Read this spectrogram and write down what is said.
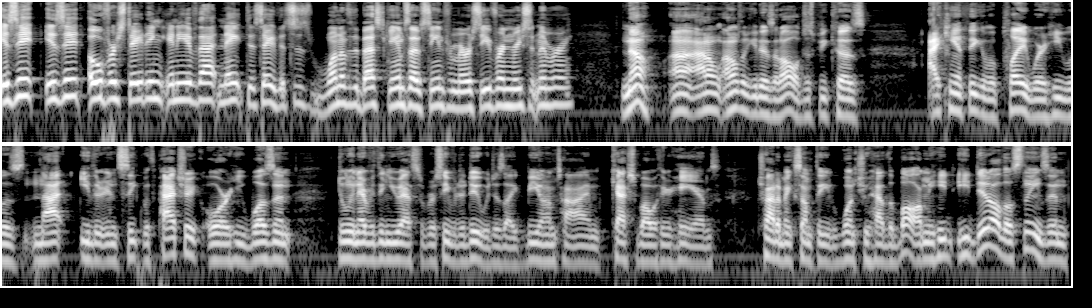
is it is it overstating any of that, Nate, to say this is one of the best games I've seen from a receiver in recent memory? No, uh, I don't. I don't think it is at all. Just because I can't think of a play where he was not either in sync with Patrick or he wasn't doing everything you ask the receiver to do, which is like be on time, catch the ball with your hands, try to make something once you have the ball. I mean, he he did all those things, and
